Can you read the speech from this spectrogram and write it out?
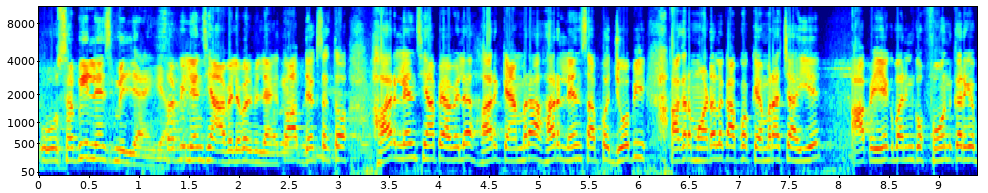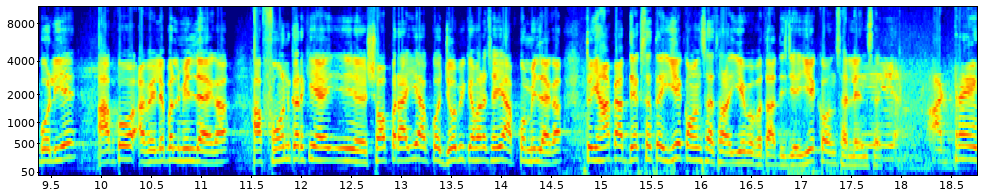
वो सभी लेंस मिल जाएँगे सभी लेंस यहाँ अवेलेबल मिल जाएँगे। तो आप देख सकते हो हर लेंस यहाँ पे अवेलेबल हर कैमरा हर लेंस आपको जो भी अगर मॉडल का आपको कैमरा चाहिए आप एक बार इनको फ़ोन करके बोलिए आपको अवेलेबल मिल जाएगा। आप फ़ोन करके शॉप पर आइए आपको जो भी कैमरा चाहिए आपको मिल जाएगा। तो यहाँ पे आप देख सकते हैं ये कौन सा थोड़ा ये बता दीजिए ये कौन सा लेंस है? अठारह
